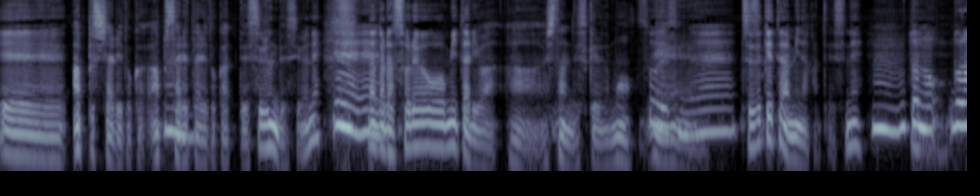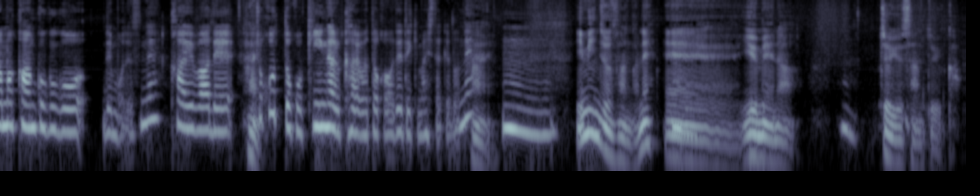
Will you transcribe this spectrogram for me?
えーアップしたりとか、アップされたりとかってするんですよね。ええだからそれを見たりはあーしたんですけれども、そうですえね。ー続けては見なかったですね。うん、あのドラマ韓国語でもですね会話ではい。ちょこっとこう気になる会話とかは出てきましたけどね、はいうんイ・ミンジョンさんがね、えー有名な女優さんというか、うん、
